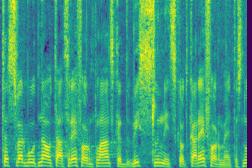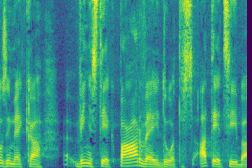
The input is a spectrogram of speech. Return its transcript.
tas varbūt nav tāds reformu plāns, kad visas slimnīcas kaut kā reformē. Tas nozīmē, ka viņas tiek pārveidotas attiecībā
